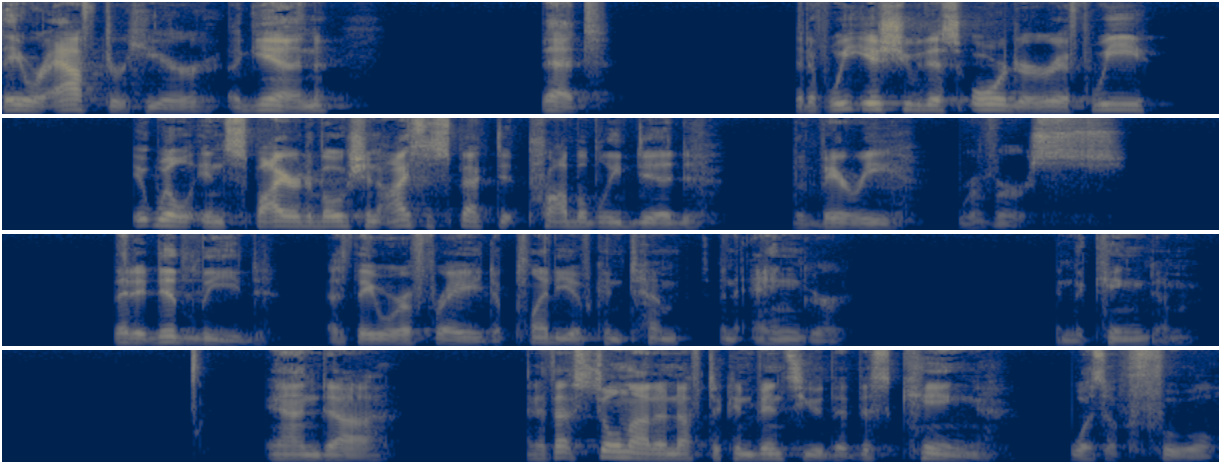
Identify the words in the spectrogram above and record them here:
they were after here, again, that, that if we issue this order, if we it will inspire devotion. I suspect it probably did the very reverse. That it did lead, as they were afraid, to plenty of contempt and anger in the kingdom. And, uh, and if that's still not enough to convince you that this king was a fool,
